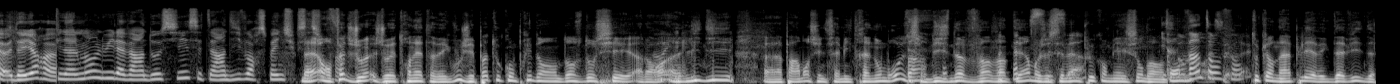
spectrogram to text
Euh, D'ailleurs, euh, finalement, lui, il avait un dossier, c'était un divorce, pas une succession. en Enfin, fait, je dois, je dois être honnête avec vous, j'ai pas tout compris dans, dans ce dossier. Alors, Ah oui. euh, Lydie, euh, apparemment, c'est une famille très nombreuse. Ils sont 19, 20, 21. Moi, je sais ça. même plus combien ils sont dans. ils ont On- 20 enfants. En tout cas, on a appelé avec David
